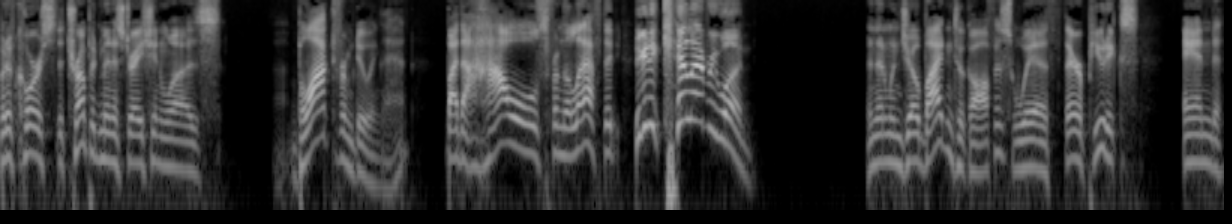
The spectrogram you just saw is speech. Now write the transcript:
But of course, the Trump administration was uh, blocked from doing that by the howls from the left that you're going to kill everyone. And then when Joe Biden took office with therapeutics and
